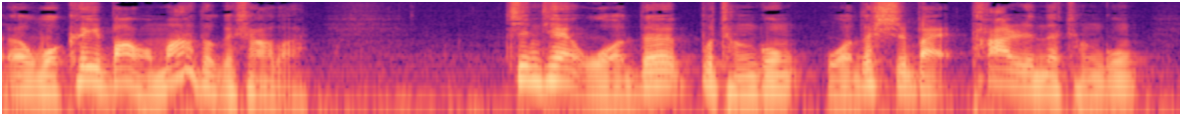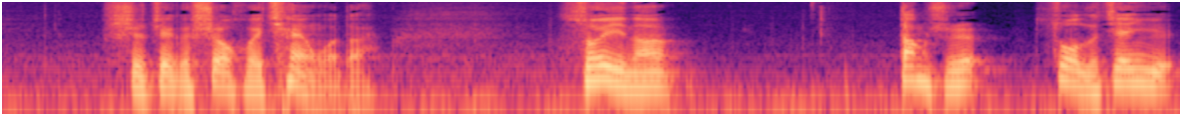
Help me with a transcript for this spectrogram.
呃，我可以把我妈都给杀了。今天我的不成功，我的失败，他人的成功，是这个社会欠我的。所以呢，当时坐了监狱，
